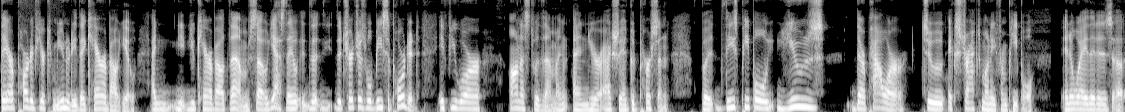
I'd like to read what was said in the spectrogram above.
they are part of your community. They care about you, and you, you care about them. So yes, they the the churches will be supported if you are honest with them and, and you're actually a good person. But these people use their power to extract money from people in a way that is uh,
